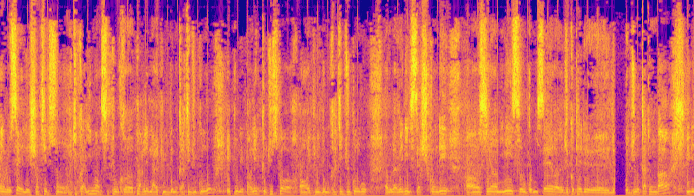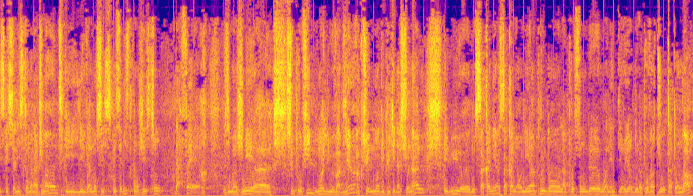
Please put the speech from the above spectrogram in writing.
On le sait, les chantiers sont en tout cas immenses pour euh, parler de la République démocratique du Congo et pour ne parler que du sport en République démocratique du Congo. Euh, vous l'avez dit, Serge Condé, ancien ministre ou commissaire euh, du côté de, de Joe Katumba, il est spécialiste en management et il est également spécialiste en gestion d'affaires. Vous imaginez ce profil, moi il me va bien, actuellement député national, élu de Sakanya. Sakanya, on est un peu dans la profondeur ou à l'intérieur de la province du Haut-Katanga.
